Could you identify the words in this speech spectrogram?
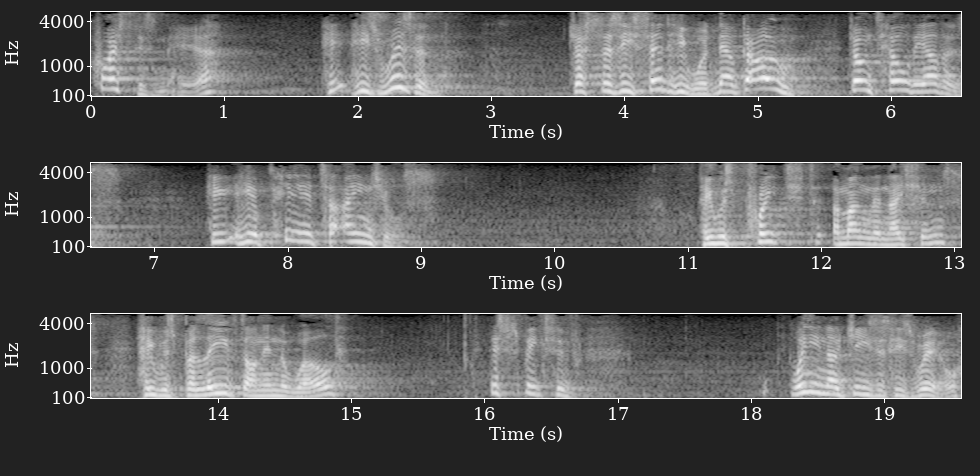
Christ isn't here. He, he's risen, just as he said he would. Now go, go and tell the others. He, he appeared to angels. He was preached among the nations. He was believed on in the world. This speaks of when you know Jesus is real,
